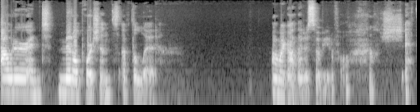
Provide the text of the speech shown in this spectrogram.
outer and middle portions of the lid. Oh my god, that is so beautiful. Oh, shit.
